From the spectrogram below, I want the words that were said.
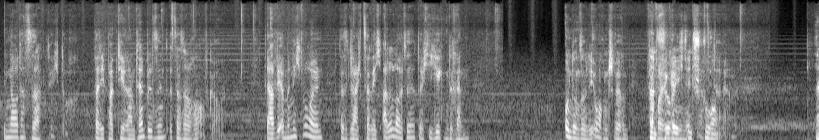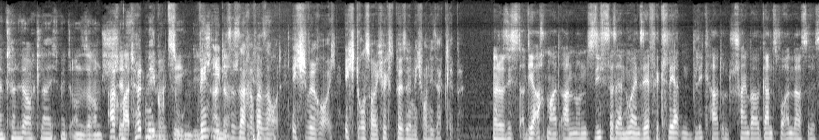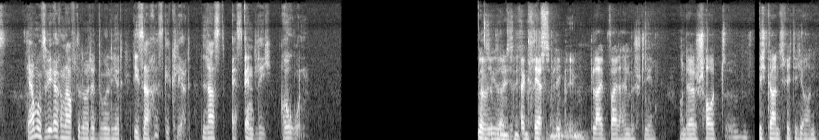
Genau das sagte ich doch. Da die Paktierer im Tempel sind, ist das eure Aufgabe. Da wir aber nicht wollen, dass gleichzeitig alle Leute durch die Gegend rennen und uns um die Ohren schwirren, Dann führe ich wir den Sturm. Dann können wir auch gleich mit unserem Chef Ahmad, hört mir gut zu. gegen die Wenn ihr diese Sache versaut, ich schwöre euch, ich stoße euch höchstpersönlich von dieser Klippe. Ja, du siehst dir Ahmad an und siehst, dass er nur einen sehr verklärten Blick hat und scheinbar ganz woanders ist. Wir haben uns wie ehrenhafte Leute duelliert. Die Sache ist geklärt. Lasst es endlich ruhen. Also, wie gesagt, der verklärte Blick bleibt weiterhin bestehen. Und er schaut äh, dich gar nicht richtig an.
